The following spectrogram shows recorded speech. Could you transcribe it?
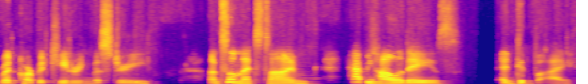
red carpet catering mystery. Until next time, happy holidays and goodbye.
